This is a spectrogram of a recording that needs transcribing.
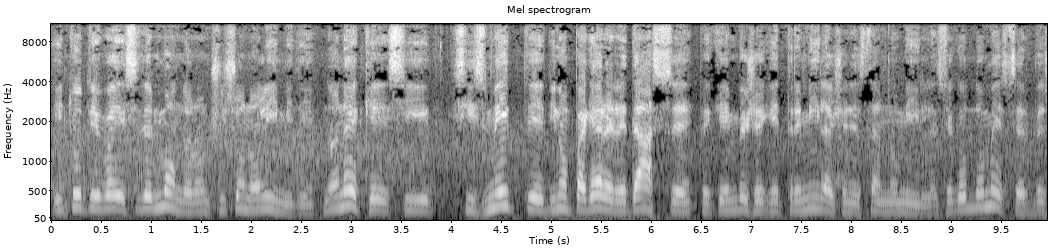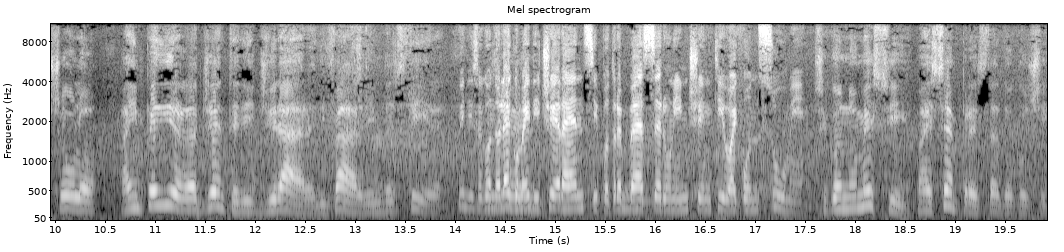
In tutti i paesi del mondo non ci sono limiti, non è che si, si smette di non pagare le tasse perché invece che 3.000 ce ne stanno 1.000, secondo me serve solo a impedire alla gente di girare, di fare, di investire. Quindi secondo lei, come dice Renzi, potrebbe essere un incentivo ai consumi? Secondo me sì, ma è sempre stato così.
